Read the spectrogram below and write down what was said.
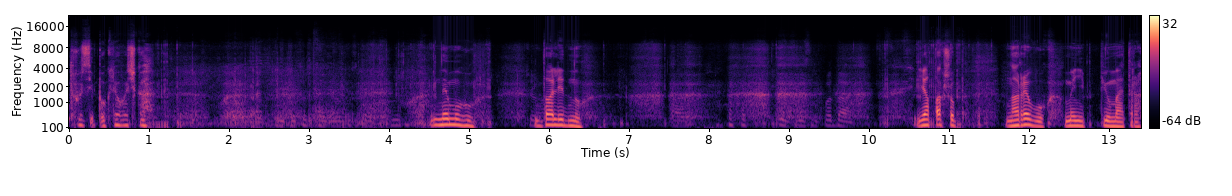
Друзі, покльовочка. Не можу. Далі дну. Я так, щоб на ривок мені пів метра.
